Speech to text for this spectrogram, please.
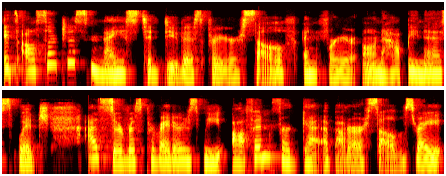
It's also just nice to do this for yourself and for your own happiness, which as service providers, we often forget about ourselves, right?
